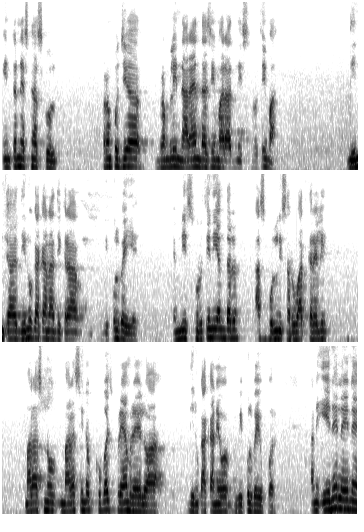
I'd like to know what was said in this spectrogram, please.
ઇન્ટરનેશનલ સ્કૂલ પરમ પૂજ્ય બ્રહ્મલીન નારાયણદાસજી મહારાજની સ્મૃતિમાં દીન દિનુ કાકાના દીકરા વિપુલભાઈએ એમની સ્મૃતિની અંદર આ સ્કૂલની શરૂઆત કરેલી. મહારાષ્ટ્રનો મહારાષ્ટ્રીનો ખૂબ જ પ્રેમ રહેલો આ દીનુ કાકાને વિપુલભાઈ ઉપર. અને એને લઈને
